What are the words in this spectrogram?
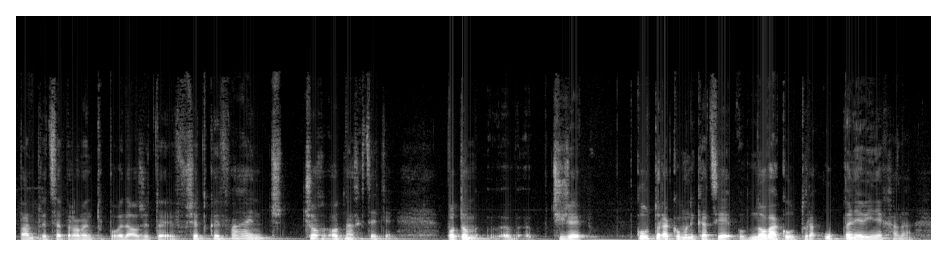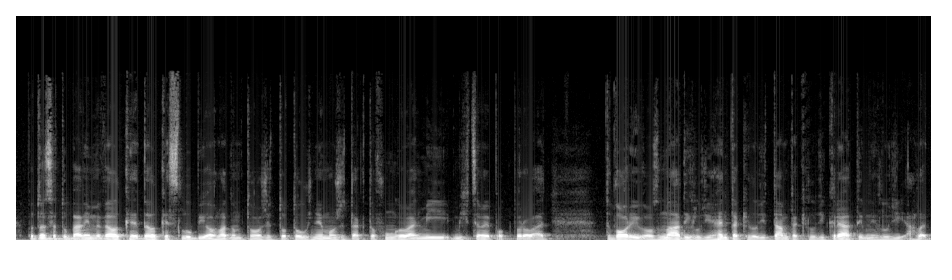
pán predseda parlamentu povedal, že to je, všetko je fajn, čo od nás chcete. Potom, čiže kultúra komunikácie, nová kultúra úplne vynechaná. Potom sa tu bavíme veľké, veľké sluby ohľadom toho, že toto už nemôže takto fungovať. My, my chceme podporovať tvorivosť mladých ľudí, hen takých ľudí, tam takých ľudí, kreatívnych ľudí, ale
